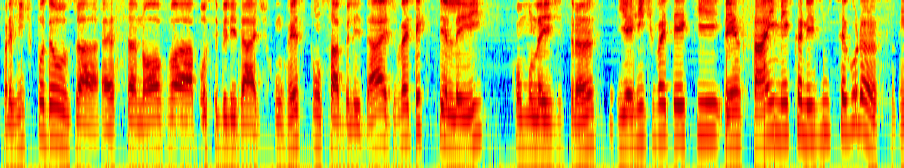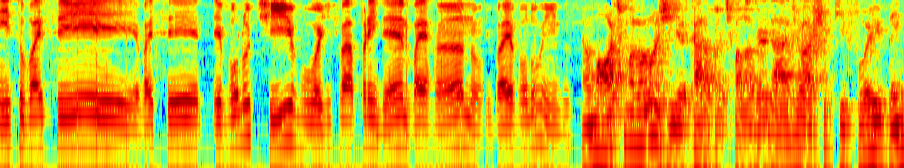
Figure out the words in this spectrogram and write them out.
Pra gente poder usar essa nova possibilidade com responsabilidade, vai ter que ter leis como leis de trânsito e a gente vai ter que pensar em mecanismos de segurança. E isso vai ser vai ser evolutivo, a gente vai aprendendo, vai errando e vai evoluindo. É uma ótima analogia, cara, para te falar a verdade. Eu acho que foi bem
